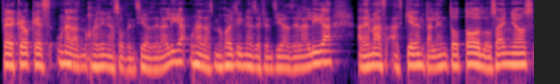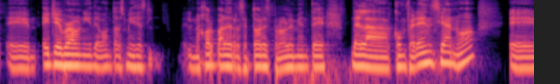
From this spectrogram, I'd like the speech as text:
Fer creo que es una de las mejores líneas ofensivas de la liga, una de las mejores líneas defensivas de la liga. Además, adquieren talento todos los años. Eh, AJ Brown y Devonta Smith es el mejor par de receptores probablemente de la conferencia, ¿no? Eh,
